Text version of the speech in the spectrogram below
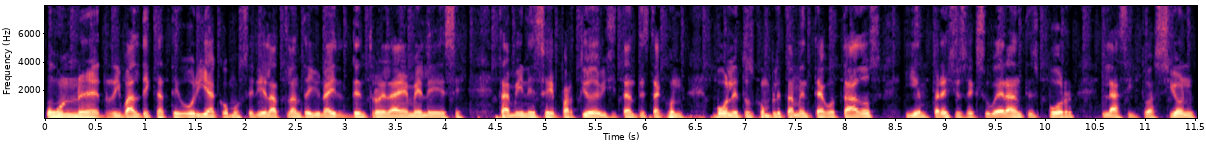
un eh, rival de categoría como sería el Atlanta United dentro de la MLS. También ese partido de visitante está con boletos completamente agotados y en precios exuberantes por la situación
